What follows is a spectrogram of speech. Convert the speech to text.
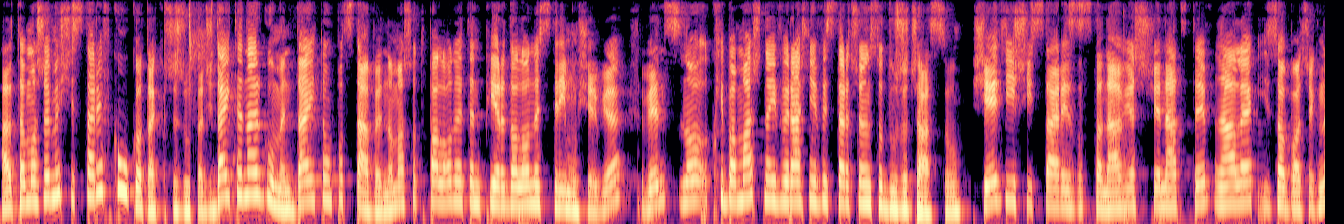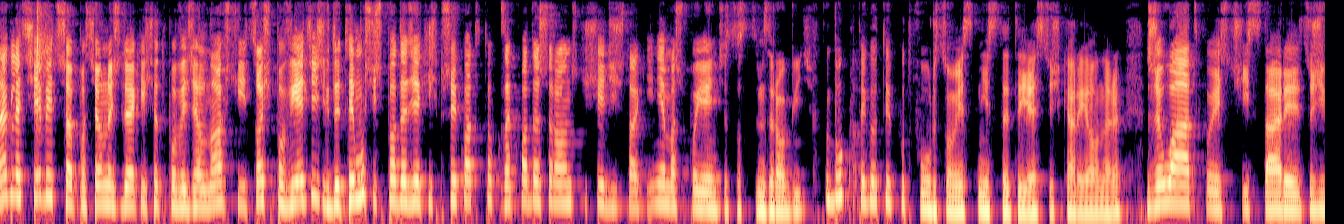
Ale to możemy się stary w kółko tak przerzucać. Daj ten argument, daj tą podstawę. No masz odpalony ten pierdolony stream u siebie, więc no chyba masz najwyraźniej wystarczająco dużo czasu. Siedzisz i stary zastanawiasz się nad tym, no ale i zobacz, jak nagle ciebie trzeba pociągnąć do jakiejś odpowiedzialności i coś powiedzieć, gdy ty musisz podać jakiś przykład, to zakładasz rączki, siedzisz tak i nie masz pojęcia, co z tym zrobić. No bo tego typu twórcą jest niestety jesteś karioner, że łatwo jest ci stary coś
